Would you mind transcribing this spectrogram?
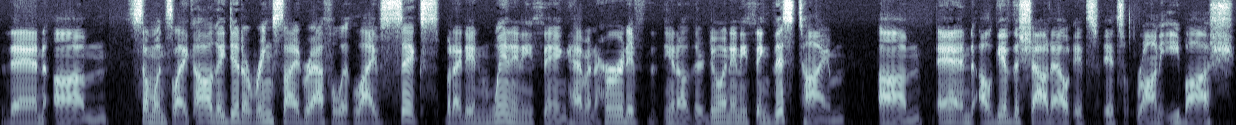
then um someone's like oh they did a ringside raffle at live six but i didn't win anything. Haven't heard if you know they're doing anything this time. Um and i'll give the shout out. It's it's ron ebosh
